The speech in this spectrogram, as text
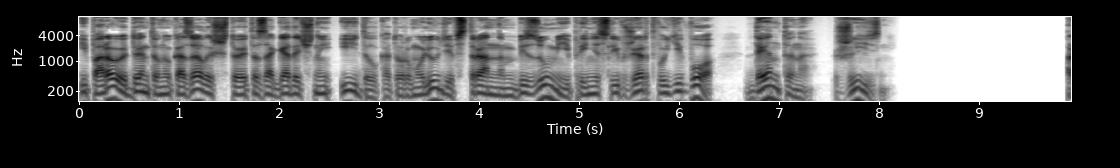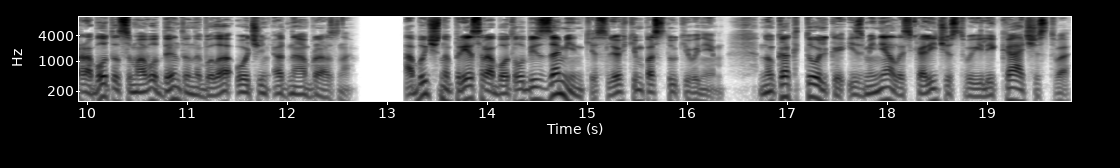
И порою Дентону казалось, что это загадочный идол, которому люди в странном безумии принесли в жертву его, Дентона, жизнь. Работа самого Дентона была очень однообразна. Обычно пресс работал без заминки, с легким постукиванием. Но как только изменялось количество или качество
